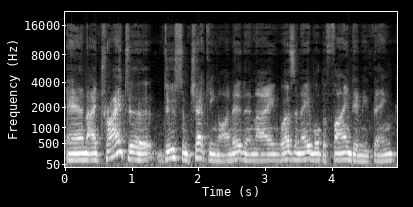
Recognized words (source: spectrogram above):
and I tried to do some checking on it, and I wasn't able to find anything.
